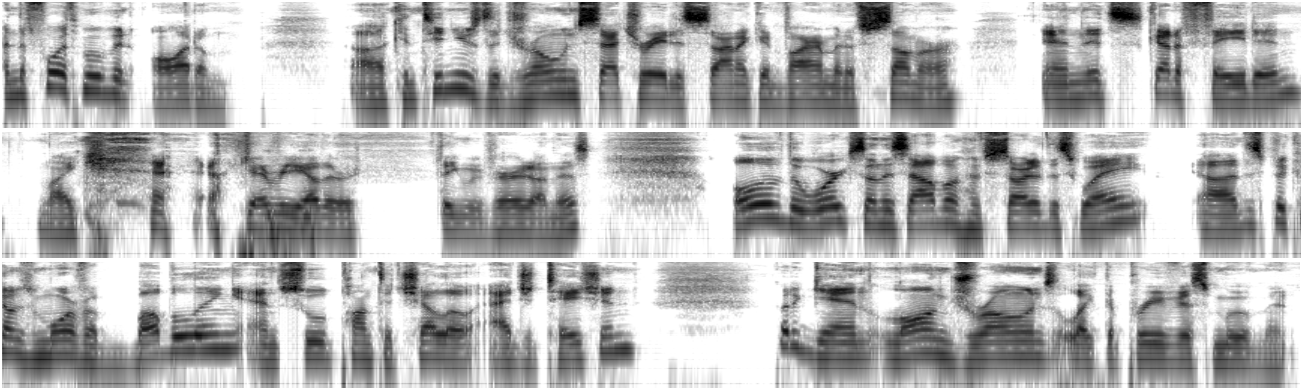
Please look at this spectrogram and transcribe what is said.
And the fourth movement, Autumn, uh, continues the drone saturated sonic environment of summer, and it's got a fade in, like, like every other thing we've heard on this. All of the works on this album have started this way. Uh, this becomes more of a bubbling and sul ponticello agitation, but again, long drones like the previous movement.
